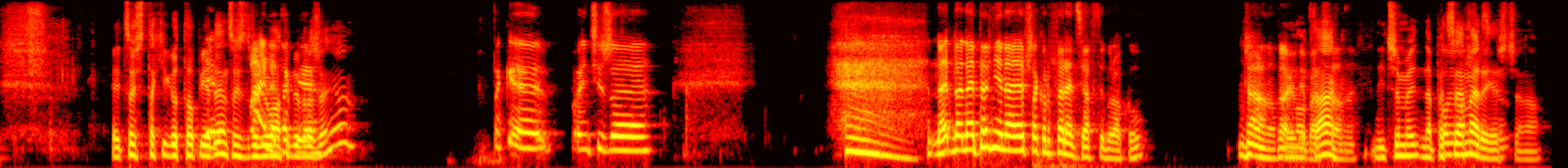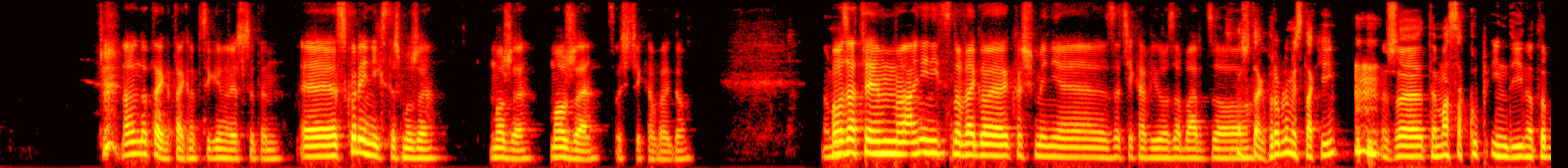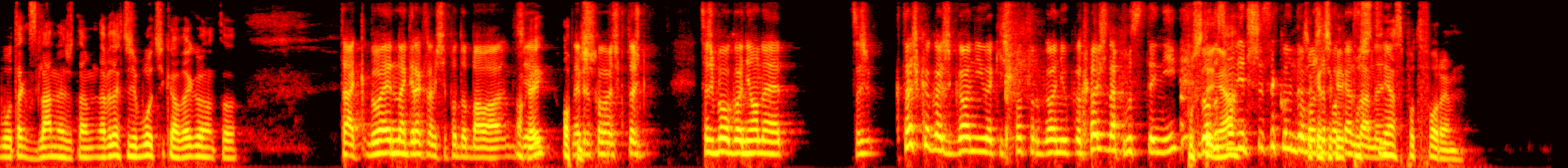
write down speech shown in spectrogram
Ej, coś takiego top 1, coś zrobiło na tobie takie- wrażenie? Takie, powiem ci, że Naj, naj- najpewniej najlepsza konferencja w tym roku. No, no tak, No no tak. Liczymy na PCMR jeszcze, no. No, no tak, tak, na PC Gamer jeszcze ten. E, Square Enix też może, może, może coś ciekawego. no Poza tym ani nic nowego jakoś mnie nie zaciekawiło za bardzo. Znaczy tak, problem jest taki, że te masa kup indie, no to było tak zlane, że tam nawet jak coś było ciekawego, no to Tak, była jedna gra, która mi się podobała, gdzie opisz. najpierw kogoś, ktoś, coś było gonione, coś, ktoś kogoś gonił, jakiś potwór gonił kogoś na pustyni, Pustynia? było dosłownie 3 sekundy czekaj, może czekaj, pokazane. pustynia z potworem.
